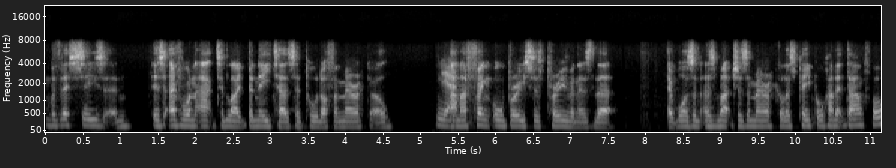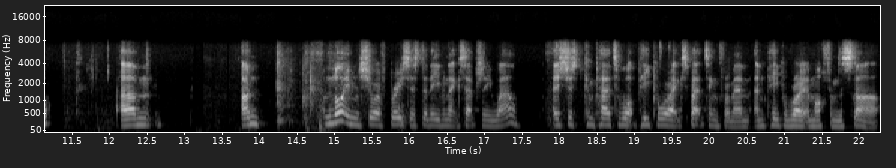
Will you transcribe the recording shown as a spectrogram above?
with this season is everyone acted like Benitez had pulled off a miracle, Yeah, and I think all Bruce has proven is that it wasn't as much as a miracle as people had it down for. Um, I'm I'm not even sure if Bruce has done even exceptionally well. It's just compared to what people were expecting from him, and people wrote him off from the start.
